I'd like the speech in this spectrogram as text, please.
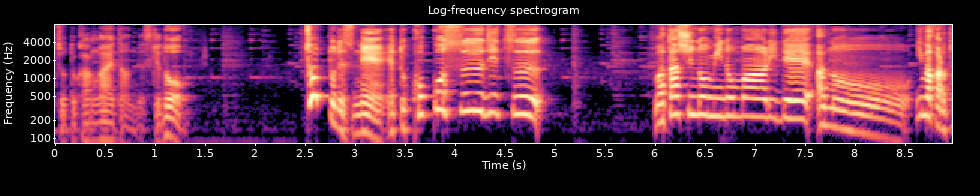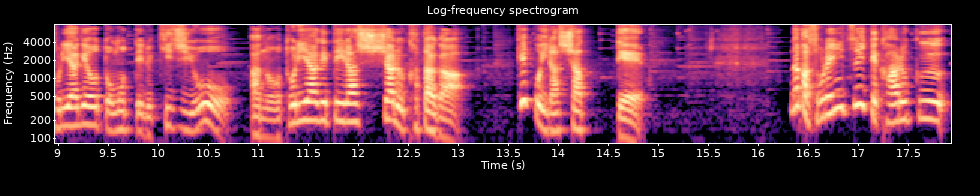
ちょっと考えたんですけど、ちょっとですね、えっと、ここ数日、私の身の回りで、あの今から取り上げようと思っている記事を、あの、取り上げていらっしゃる方が結構いらっしゃって、なんかそれについて軽く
